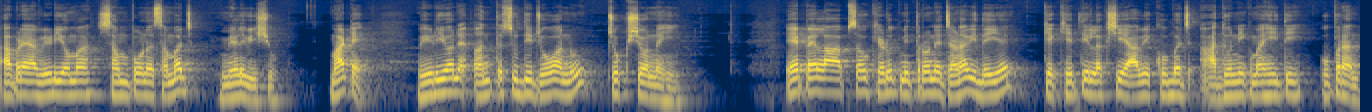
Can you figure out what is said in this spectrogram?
આપણે આ વિડીયોમાં સંપૂર્ણ સમજ મેળવીશું. માટે વિડીયોને અંત સુધી જોવાનું ચૂકશો નહીં. એ પહેલાં આપ સૌ ખેડૂત મિત્રોને જણાવી દઈએ કે ખેતીલક્ષી આવી ખૂબ જ આધુનિક માહિતી ઉપરાંત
